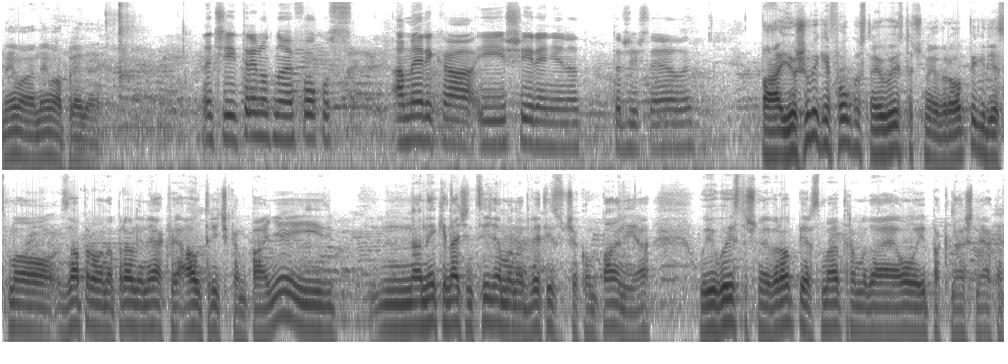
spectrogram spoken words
nema, nema predaje. Znači, trenutno je fokus Amerika i širenje na tržište, je li? Pa još uvijek je fokus na jugoistočnoj Europi gdje smo zapravo napravili nekakve outreach kampanje i na neki način ciljamo na 2000 kompanija u jugoistočnoj Europi jer smatramo da je ovo ipak naš nekakav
